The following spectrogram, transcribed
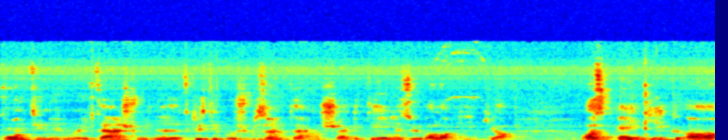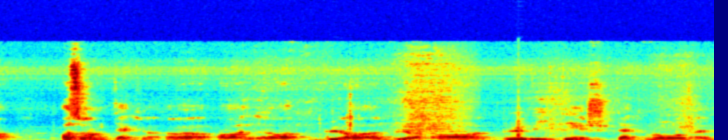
kontinuitás, úgynevezett kritikus bizonytalansági tényező alakítja. Az egyik a azon tech, a, a, a, a, a bővítés technológia,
